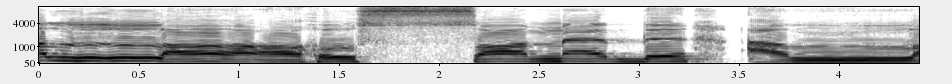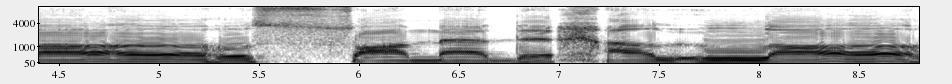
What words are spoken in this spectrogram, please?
আল্লাহ সামাদ আল্লাহ সামাদ আল্লাহ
